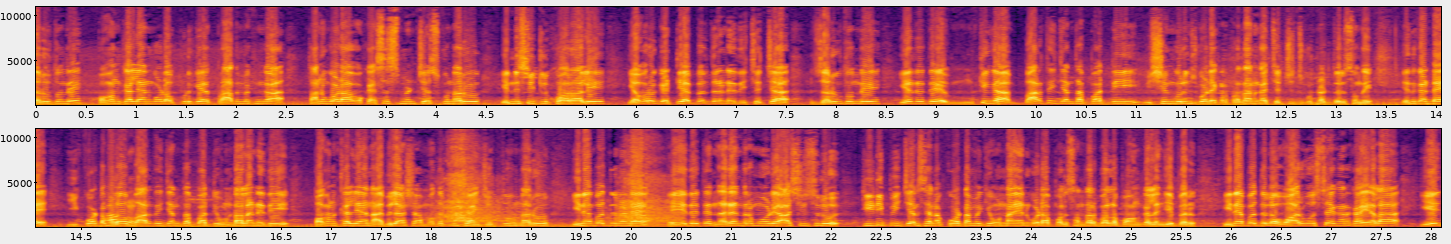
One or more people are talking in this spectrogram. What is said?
జరుగుతుంది. పవన్ కళ్యాణ్ కూడా ఇప్పటికే ప్రాథమికంగా తను కూడా ఒక అసెస్మెంట్ చేసుకున్నారు. ఎన్ని సీట్లు కోరాలి ఎవరు గట్టి అభ్యర్థులు అనేది చర్చ జరుగుతుంది. ఏదైతే ముఖ్యంగా భారతీయ జనతా పార్టీ విషయం గురించి కూడా ఇక్కడ ప్రధానంగా చర్చించుకుంటున్నట్టు తెలుస్తుంది. ఎందుకంటే ఈ కూటమిలో. భారతీయ జనతా పార్టీ ఉండాలనేది పవన్ కళ్యాణ్ అభిలాష మొదటి నుంచి ఆయన చెప్తూ ఉన్నారు. ఈ నేపథ్యంలోనే ఏదైతే నరేంద్ర మోడీ ఆశీస్సులు టీడీపీ జనసేన కూటమికి ఉన్నాయని కూడా పలు సందర్భాల్లో పవన్ కళ్యాణ్ చెప్పారు. ఈ నేపథ్యంలో వారు వస్తే కనుక ఎలా ఏం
